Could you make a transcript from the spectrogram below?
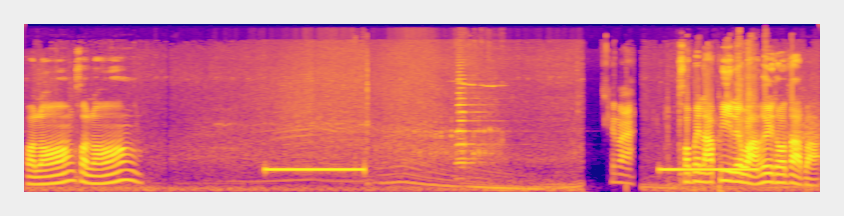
ขอร้อง ขอร้อง ขึ้นมา เขาไม่รับพี่เลยว่ะ เฮ้ย โทรศัพท์อะ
